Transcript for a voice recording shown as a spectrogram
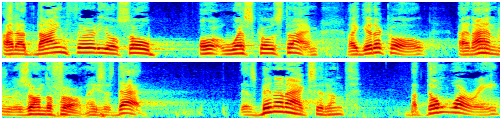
And at 9.30 or so or West Coast time, I get a call, and Andrew is on the phone. He says, Dad, there's been an accident, but don't worry,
